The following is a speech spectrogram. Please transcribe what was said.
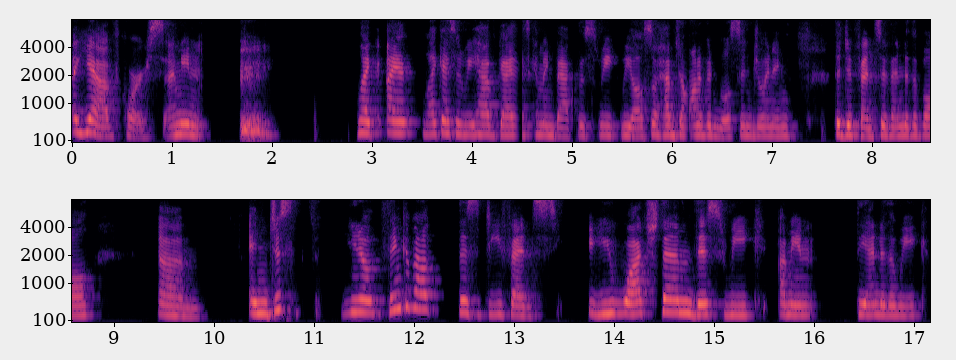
Uh, yeah, of course. I mean. like I like I said, we have guys coming back this week. We also have Donovan Wilson joining the defensive end of the ball. Um, and just you know, think about this defense. You watch them this week. I mean, the end of the week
